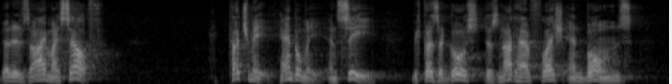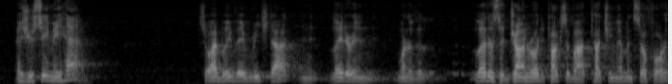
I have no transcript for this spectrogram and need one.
that it is I myself. Touch me, handle me, and see, because a ghost does not have flesh and bones as you see me have. So I believe they reached out, and later in one of the letters that John wrote, he talks about touching them and so forth.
